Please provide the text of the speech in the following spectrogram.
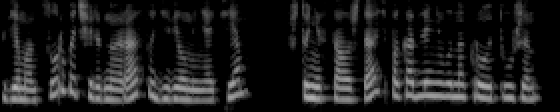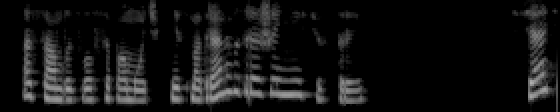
где Мансур в очередной раз удивил меня тем, что не стал ждать, пока для него накроют ужин, а сам вызвался помочь, несмотря на возражения сестры. «Сядь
